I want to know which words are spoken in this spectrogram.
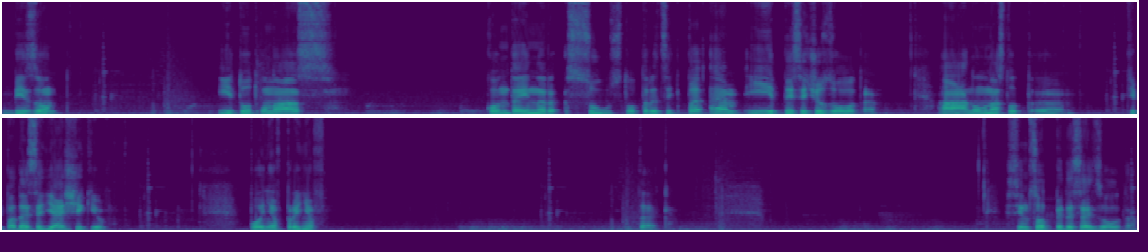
Бізонт. І тут у нас контейнер Су 130 ПМ і 1000 золота. А, ну у нас тут е, типа 10 ящиків. Поняв, прийняв. Так. 750 золота.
